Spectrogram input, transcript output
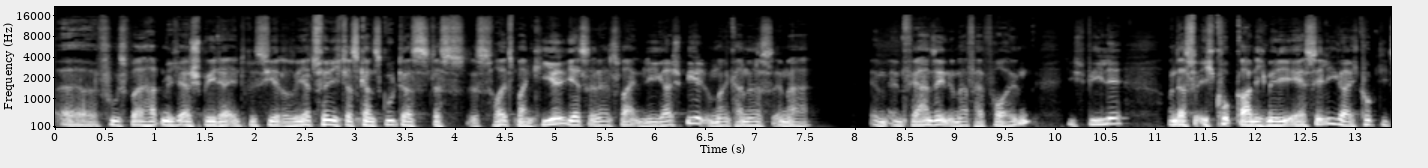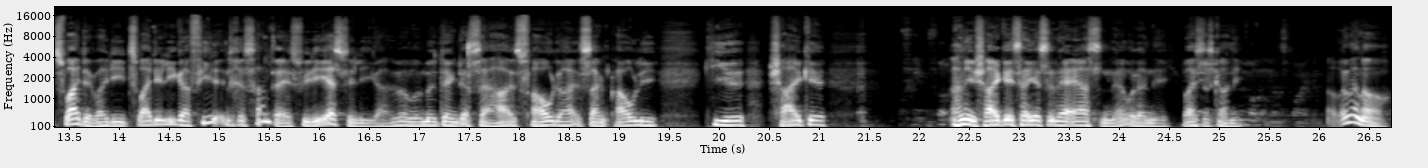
Äh, Fußball hat mich erst später interessiert. Also jetzt finde ich das ganz gut, dass, dass das Holzmann Kiel jetzt in der zweiten Liga spielt und man kann das immer im, im Fernsehen immer verfolgen, die Spiele. Und das, ich gucke gar nicht mehr die erste Liga, ich gucke die zweite, weil die zweite Liga viel interessanter ist wie die erste Liga. Wenn man bedenkt, dass der HSV da ist, St. Pauli, Kiel, Schalke. Ach nee, Schalke ist ja jetzt in der ersten, ne? oder nicht? Ich weiß es gar nicht. Auch immer noch.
